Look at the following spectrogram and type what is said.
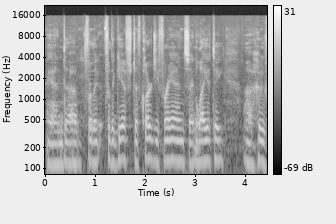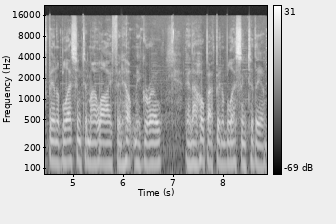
and uh, for, the, for the gift of clergy friends and laity uh, who've been a blessing to my life and helped me grow. And I hope I've been a blessing to them.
